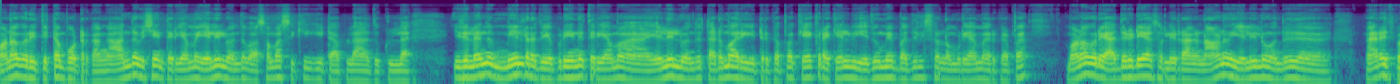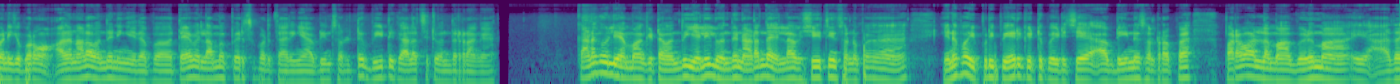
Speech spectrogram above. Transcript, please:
மனவரி மனோகரி திட்டம் போட்டிருக்காங்க. அந்த விஷயம் தெரியாமல் எழில் வந்து வசமாக சிக்கிக்கிட்டாப்புல அதுக்குள்ளே. இதுலேருந்து மீள்றது எப்படின்னு தெரியாமல் எழில் வந்து தடுமாறிக்கிட்டு இருக்கப்ப கேட்குற கேள்வி எதுவுமே பதில் சொல்ல முடியாமல் இருக்கிறப்ப மனோகரி அதிரடியாக சொல்லிடுறாங்க. நானும் எழிலும் வந்து மேரேஜ் பண்ணிக்க போகிறோம் அதனால் வந்து நீங்கள் இதை இப்போ தேவையில்லாமல் பெருசுப்படுத்தாதீங்க அப்படின்னு சொல்லிட்டு வீட்டுக்கு அழைச்சிட்டு வந்துடுறாங்க. கனகவல்லி அம்மா கிட்ட வந்து எழில் வந்து நடந்த எல்லா விஷயத்தையும் சொன்னப்போ என்னப்பா இப்படி பேர் கெட்டு போயிடுச்சு? அப்படின்னு சொல்கிறப்ப பரவாயில்லம்மா விடுமா அதை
